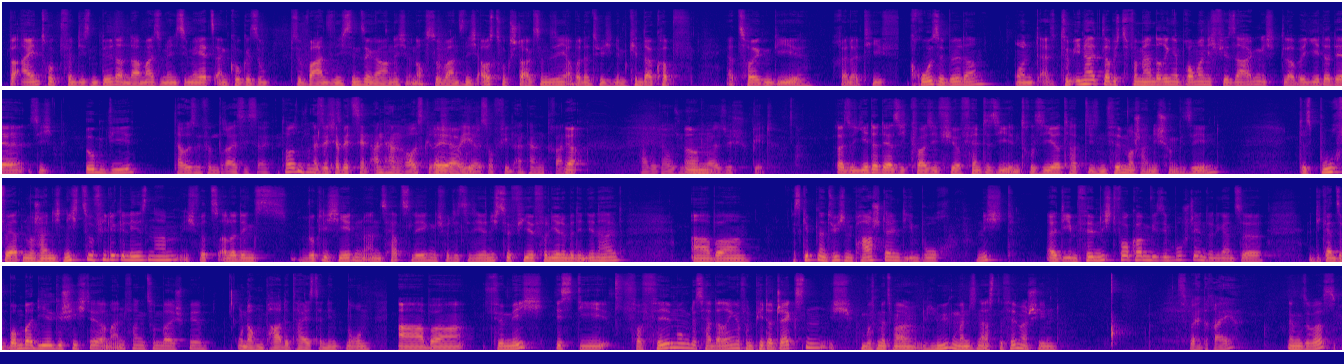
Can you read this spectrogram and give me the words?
beeindruckt von diesen Bildern damals. Und wenn ich sie mir jetzt angucke, so, so wahnsinnig sind sie gar nicht und auch so wahnsinnig ausdrucksstark sind sie nicht. Aber natürlich in dem Kinderkopf erzeugen die relativ große Bilder. Und also zum Inhalt, glaube ich, vom Herrn der Ringe braucht man nicht viel sagen. Ich glaube, jeder, der sich irgendwie 1035 Seiten. 1035. Also ich habe jetzt den Anhang rausgerechnet, Ja, ja, aber hier ist auch viel Anhang dran. ja, Aber 1035 geht. also jeder, der sich quasi für Fantasy interessiert, hat diesen Film wahrscheinlich schon gesehen. Das Buch werden wahrscheinlich nicht so viele gelesen haben. Ich würde es allerdings wirklich jedem ans Herz legen. Ich würde jetzt hier nicht so viel verlieren über den Inhalt. Aber es gibt natürlich ein paar Stellen, die im Buch nicht, äh, die im Film nicht vorkommen, wie sie im Buch stehen. So die ganze, die ganze Bombardier-Geschichte am Anfang zum Beispiel. Und auch ein paar Details dann hinten rum. Aber für mich ist die Verfilmung des Herr der Ringe von Peter Jackson, ich muss mir jetzt mal lügen, wann ist der erste Film erschienen? 2, 3. Irgend sowas.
